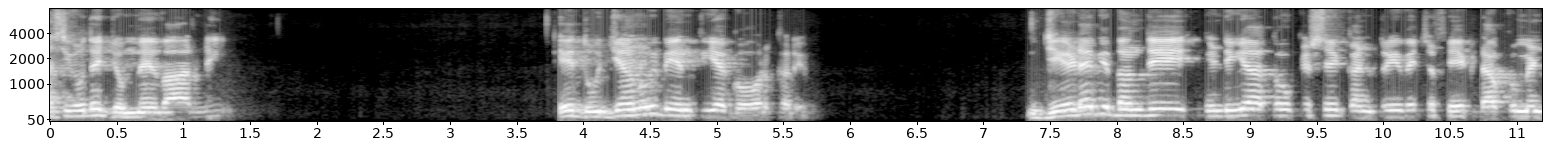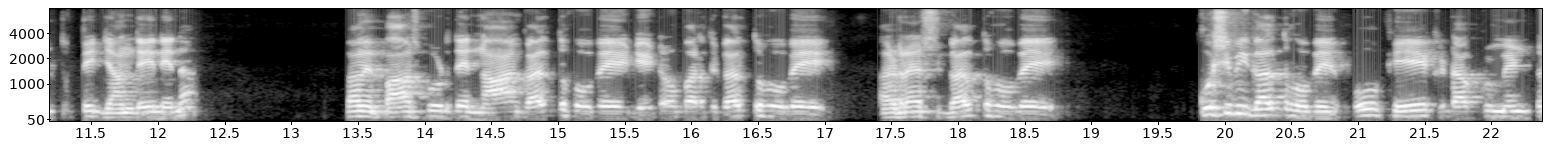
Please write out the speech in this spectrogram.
ਅਸੀਂ ਉਹਦੇ ਜ਼ਿੰਮੇਵਾਰ ਨਹੀਂ। ਇਹ ਦੂਜਿਆਂ ਨੂੰ ਵੀ ਬੇਨਤੀ ਹੈ ਗੌਰ ਕਰਿਓ। ਜਿਹੜੇ ਵੀ ਬੰਦੇ ਇੰਡੀਆ ਤੋਂ ਕਿਸੇ ਕੰਟਰੀ ਵਿੱਚ ਫੇਕ ਡਾਕੂਮੈਂਟ ਉੱਤੇ ਜਾਂਦੇ ਨੇ ਨਾ ਭਾਵੇਂ ਪਾਸਪੋਰਟ ਦੇ ਨਾਂ ਗਲਤ ਹੋਵੇ ਡੇਟ ਆਫ ਬਰਥ ਗਲਤ ਹੋਵੇ ਐਡਰੈਸ ਗਲਤ ਹੋਵੇ ਕੁਝ ਵੀ ਗਲਤ ਹੋਵੇ, ਉਹ ਫੇਕ ਡਾਕੂਮੈਂਟ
